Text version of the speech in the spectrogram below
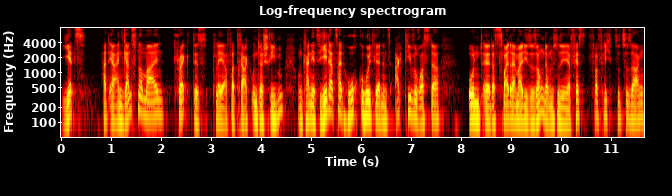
Jetzt hat er einen ganz normalen Practice-Player-Vertrag unterschrieben und kann jetzt jederzeit hochgeholt werden ins aktive Roster und äh, das zwei, dreimal die Saison, dann müssen sie ihn ja fest verpflichten sozusagen,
